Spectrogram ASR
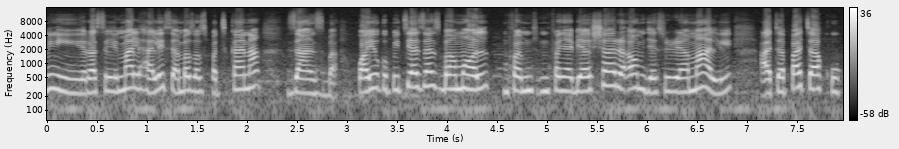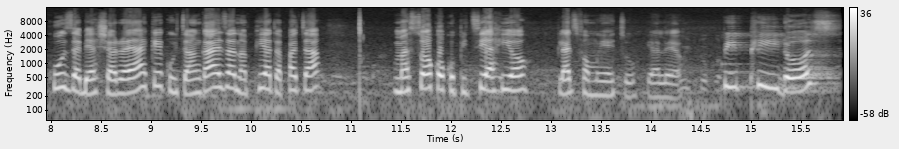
nini rasilimali halisi ambazo zinapatikana Zanzibar. Kwa hiyo kupitia Zanzibar Mall mfanyabiashara au mjasiriamali atapata kukuza biashara yake, kuitangaza na pia atapata masoko kupitia hiyo platform yetu ya leo. PPDOS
